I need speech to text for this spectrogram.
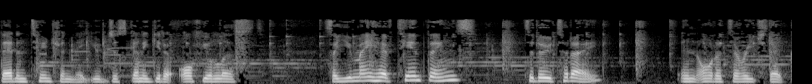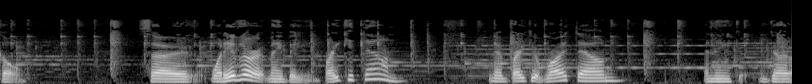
that intention that you're just going to get it off your list. So you may have 10 things to do today in order to reach that goal. So whatever it may be, break it down. You know, break it right down and then go,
